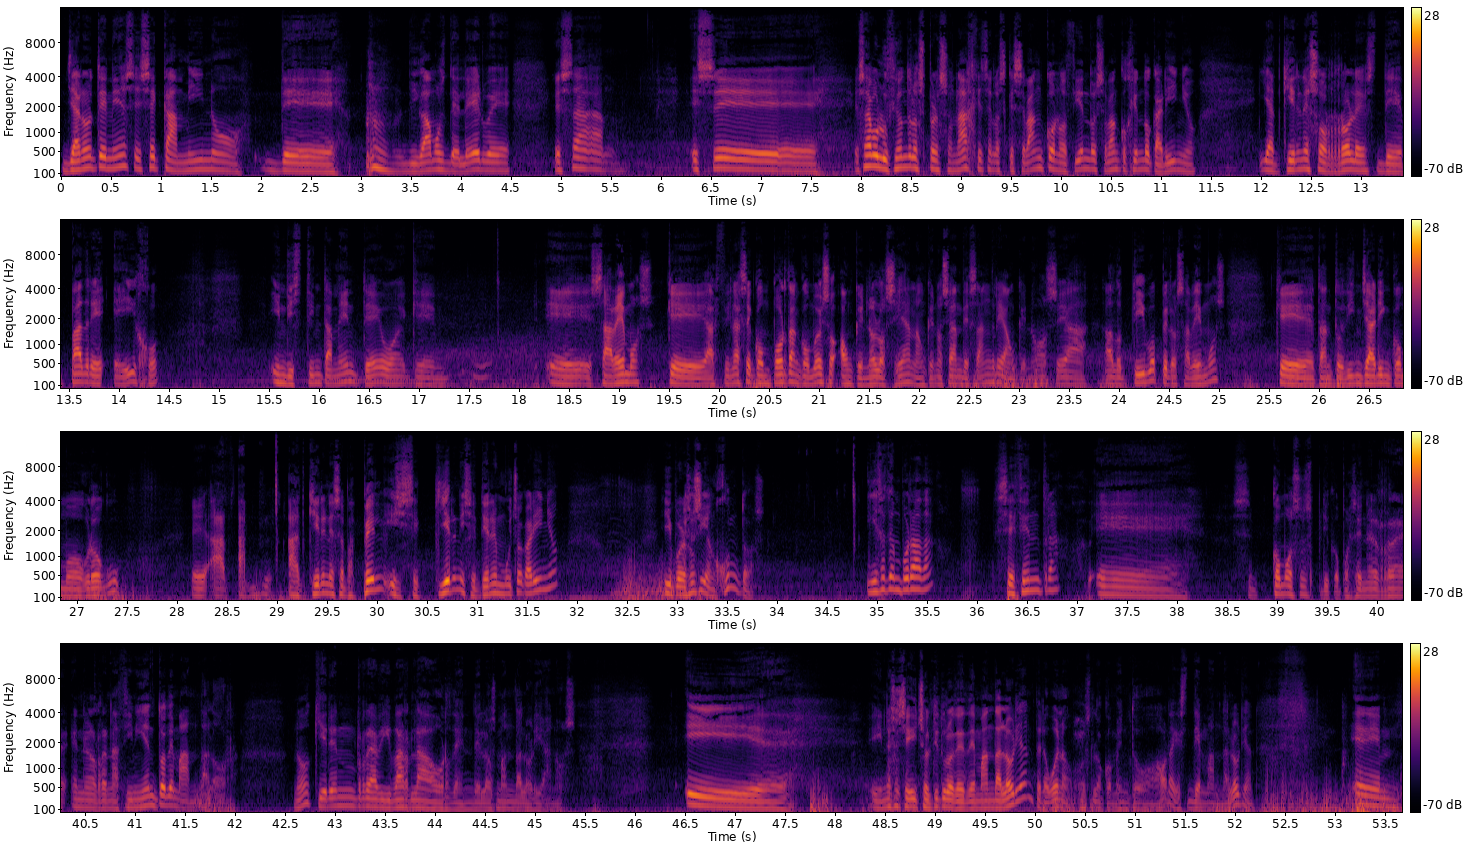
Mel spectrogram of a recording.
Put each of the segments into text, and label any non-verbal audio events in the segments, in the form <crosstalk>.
Ya no tenés ese camino de, <clears throat> digamos, del héroe, esa, esa evolución de los personajes en los que se van conociendo, se van cogiendo cariño y adquieren esos roles de padre e hijo indistintamente o que eh, sabemos que al final se comportan como eso, aunque no lo sean, aunque no sean de sangre, aunque no sea adoptivo, pero sabemos que tanto Din Djarin como Grogu eh, ad- ad- adquieren ese papel y se quieren y se tienen mucho cariño y por eso siguen juntos. Y esta temporada se centra, eh, ¿cómo os explico? Pues en el, re- en el renacimiento de Mandalor, ¿no? Quieren reavivar la orden de los mandalorianos. Y, eh, y no sé si he dicho el título de The Mandalorian, pero bueno, os lo comento ahora, que es The Mandalorian. Eh,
